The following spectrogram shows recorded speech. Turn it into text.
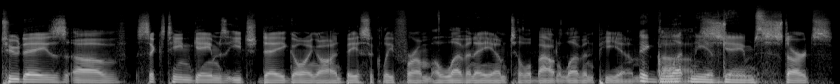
two days of 16 games each day going on, basically from 11 a.m. till about 11 p.m. A gluttony uh, of games. starts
